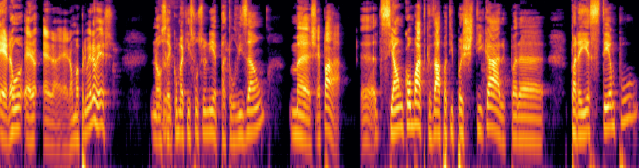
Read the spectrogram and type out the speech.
era, era, era, era uma primeira vez. Não sei como é que isso funcionaria para televisão, mas é pá, se há um combate que dá para tipo esticar para, para esse tempo,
